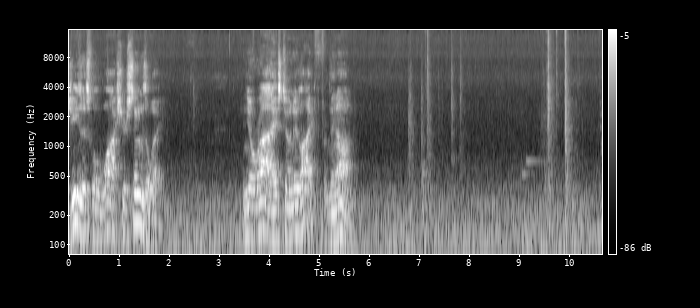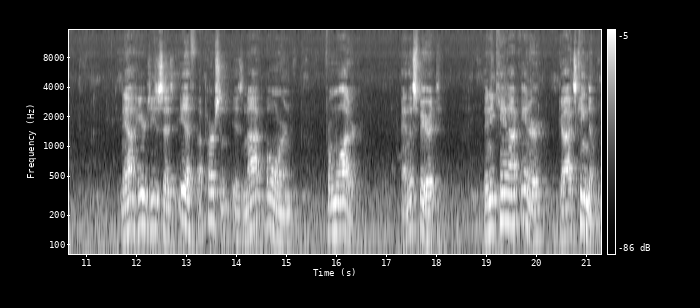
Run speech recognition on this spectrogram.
Jesus will wash your sins away. And you'll rise to a new life from then on. Now, here Jesus says, if a person is not born from water and the Spirit, then he cannot enter God's kingdom.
